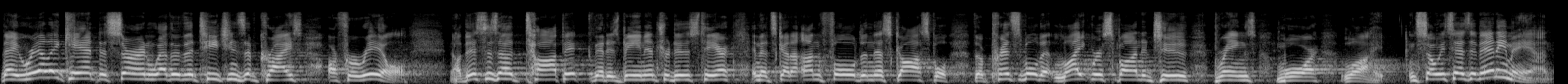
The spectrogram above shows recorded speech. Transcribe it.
they really can't discern whether the teachings of Christ are for real. Now, this is a topic that is being introduced here, and it's going to unfold in this gospel. The principle that light responded to brings more light. And so he says, If any man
